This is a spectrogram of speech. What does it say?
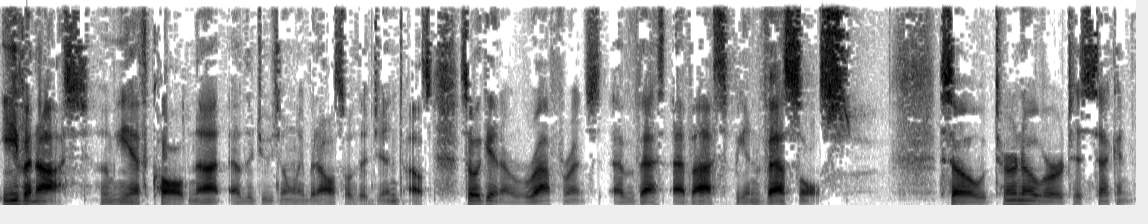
Even us, whom he hath called, not of the Jews only, but also of the Gentiles. So again, a reference of, ves- of us being vessels. So turn over to Second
